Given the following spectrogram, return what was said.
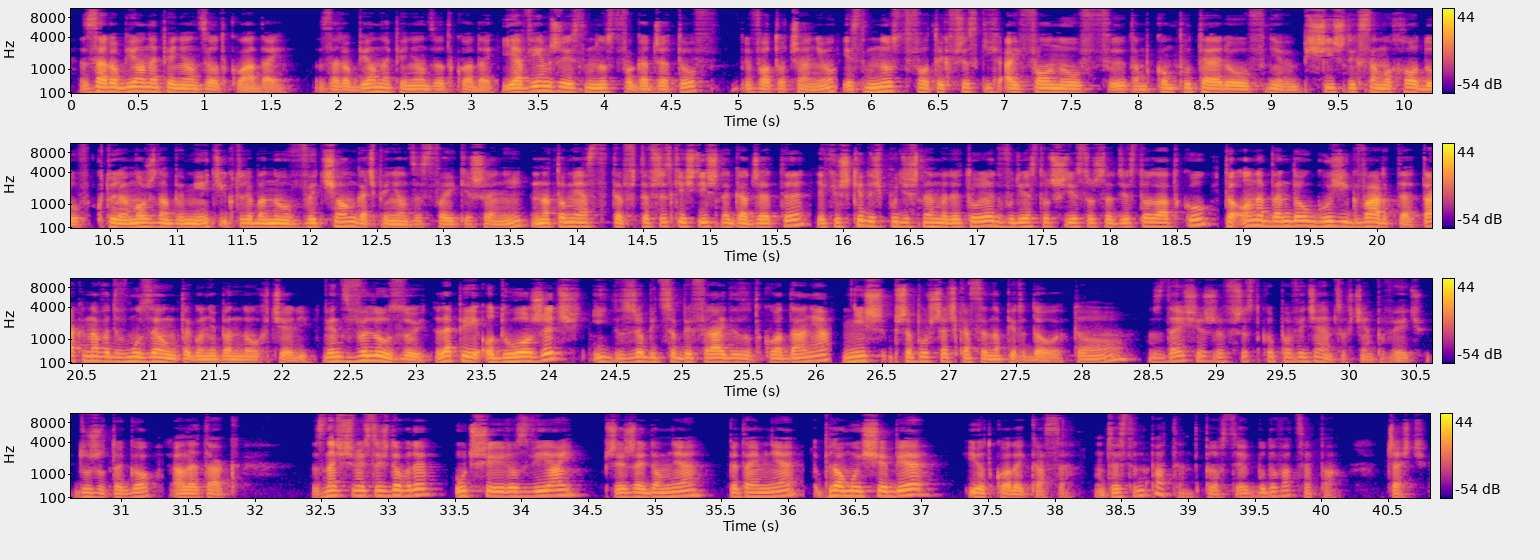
zarobione pieniądze odkładaj. Zarobione pieniądze odkładaj. Ja wiem, że jest mnóstwo gadżetów w otoczeniu, jest mnóstwo tych wszystkich iPhone'ów, y, tam komputerów, nie wiem, ślicznych samochodów, które można by mieć i które będą wyciągać pieniądze z twojej kieszeni. Natomiast te, te wszystkie śliczne gadżety, jak już kiedyś pójdziesz na emeryturę 20, 30, 40 latku, to one będą guzik warte, tak? Nawet w muzeum tego nie będą chcieli. Więc wyluzuj. Lepiej odłożyć i zrobić sobie frajdę z odkładania, niż przepuszczać kasę na pierdoły. To zdaje się, że wszystko powiedziałem, co chciałem powiedzieć. Dużo tego, ale tak. Znajdź, czym jesteś dobry, ucz się i rozwijaj, przyjeżdżaj do mnie, pytaj mnie, promuj siebie i odkładaj kasę. No to jest ten patent, prosty jak budowa cepa. Cześć.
